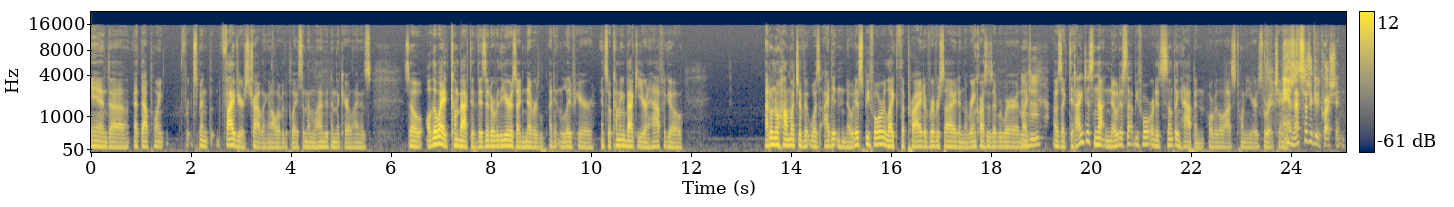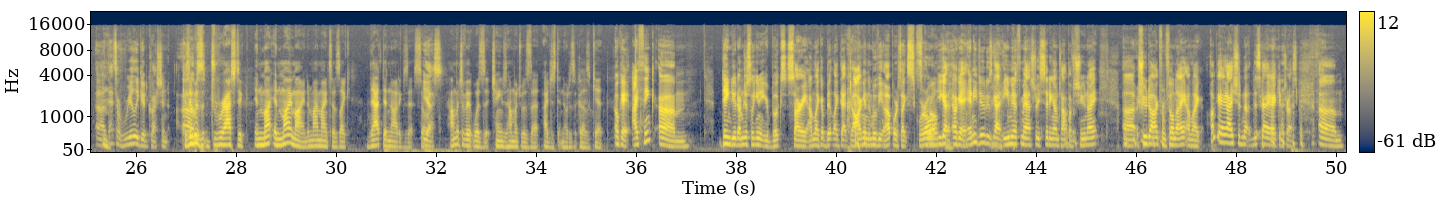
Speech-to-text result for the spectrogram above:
and uh, at that point, for, spent five years traveling and all over the place, and then landed in the Carolinas. So although I had come back to visit over the years, I'd never, I didn't live here, and so coming back a year and a half ago, I don't know how much of it was I didn't notice before, like the pride of Riverside and the rain crosses everywhere, and like Mhm. I was like, did I just not notice that before, or did something happen over the last twenty years where it changed? Man, that's such a good question. Uh, that's a really good question. because it Um, was drastic in my in my mind. In my mind, so it was like that did not exist. So Yes. how much of it was it changed, and how much was that I just didn't notice it because I was a kid? Okay, I think. Um, dang, dude, I'm just looking at your books. Sorry, I'm like a bit like that dog in the movie Up, where it's like squirrel. Squirrel. You got okay. Any dude who's got E Myth Mastery sitting on top of Shoe Knight, uh, Shoe Dog from Phil Knight, I'm like, okay, I should know this guy. I can trust. Um,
